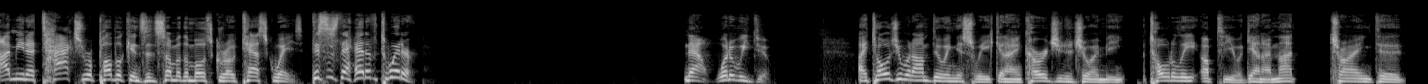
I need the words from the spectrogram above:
I mean, attacks Republicans in some of the most grotesque ways. This is the head of Twitter. Now, what do we do? I told you what I'm doing this week, and I encourage you to join me. Totally up to you. Again, I'm not trying to,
